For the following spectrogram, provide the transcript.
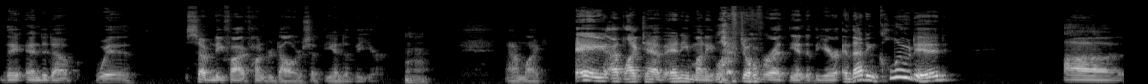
they ended up with $7,500 at the end of the year. Mhm. And I'm like, A, I'd like to have any money left over at the end of the year. And that included uh,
